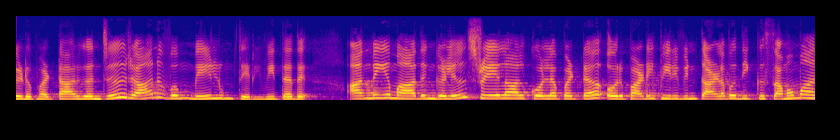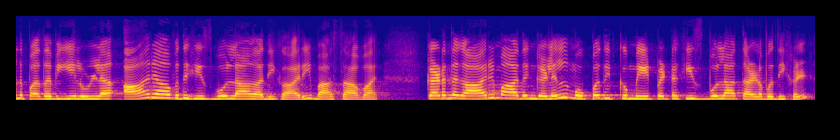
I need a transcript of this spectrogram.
ஈடுபட்டார் என்று இராணுவம் மேலும் தெரிவித்தது. அண்மைய மாதங்களில் ஸ்ரேலால் கொல்லப்பட்ட ஒரு படைப்பிரிவின் தளபதிக்கு சமமான பதவியில் உள்ள ஆறாவது ஹிஸ்புல்லா அதிகாரி பாசாவார். கடந்த ஆறு மாதங்களில் முப்பதிற்கும் மேற்பட்ட ஹிஸ்புல்லா தளபதிகள்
